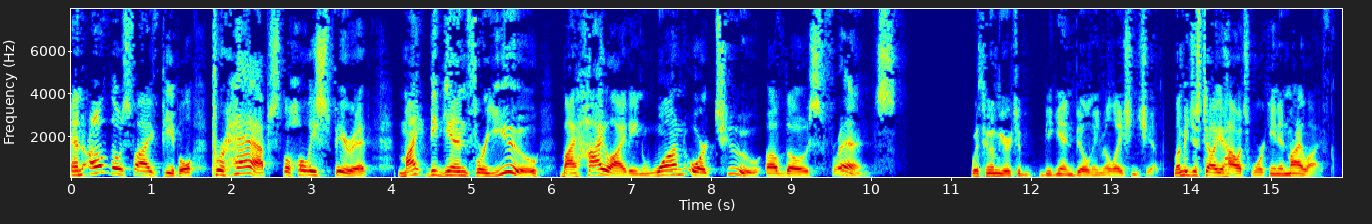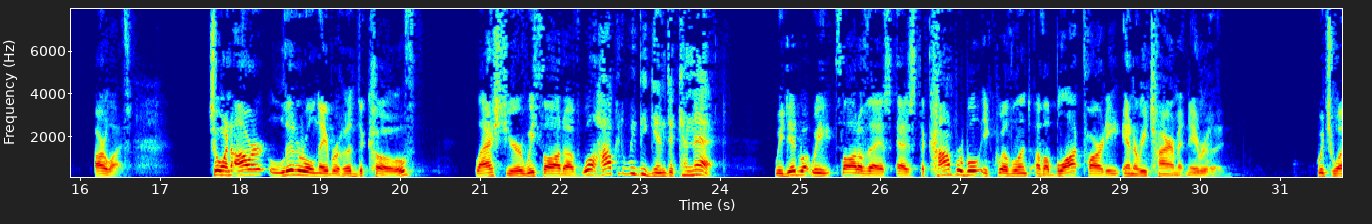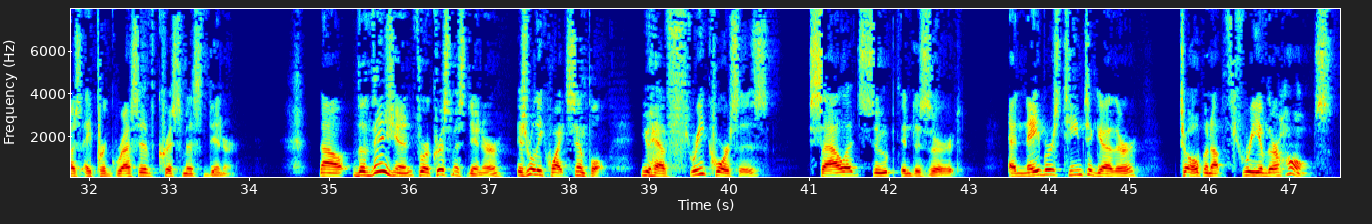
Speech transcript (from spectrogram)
And of those five people, perhaps the Holy Spirit might begin for you by highlighting one or two of those friends with whom you're to begin building relationship. Let me just tell you how it's working in my life, our lives. So in our literal neighborhood, the Cove, last year, we thought of, well, how could we begin to connect? We did what we thought of as, as the comparable equivalent of a block party in a retirement neighborhood, which was a progressive Christmas dinner. Now, the vision for a Christmas dinner is really quite simple. You have three courses, salad, soup, and dessert, and neighbors team together to open up three of their homes.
